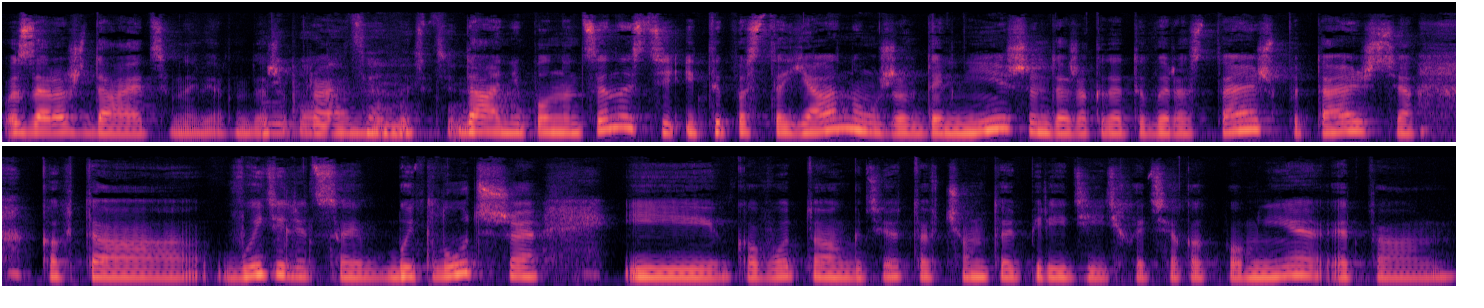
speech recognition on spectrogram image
зарождается, наверное, даже правильно. Да. неполноценности, и ты постоянно уже в дальнейшем, даже когда ты вырастаешь, пытаешься как-то выделиться, быть лучше и кого-то где-то в чем-то опередить. Хотя, как по мне, это.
